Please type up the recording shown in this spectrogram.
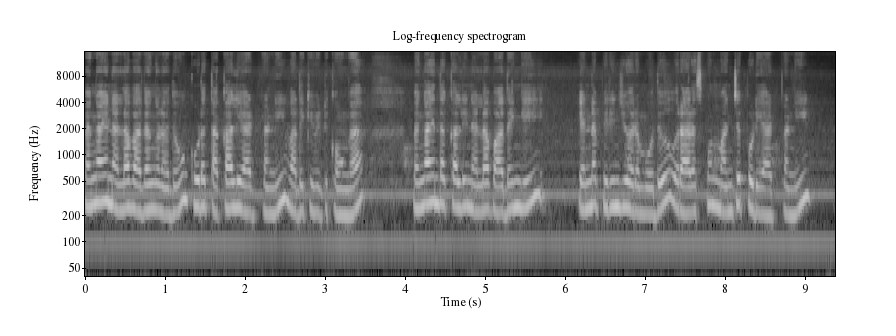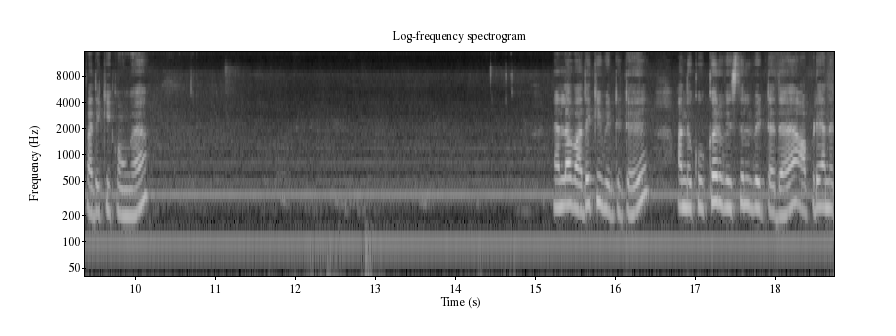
வெங்காயம் நல்லா வதங்கினதும் கூட தக்காளி ஆட் பண்ணி வதக்கி விட்டுக்கோங்க. வெங்காயம் தக்காளி நல்லா வதங்கி எண்ணெய் பிரிஞ்சு வரும்போது ஒரு அரை ஸ்பூன் மஞ்சள் பொடி ஆட் பண்ணி வதக்கிக்கோங்க. நல்லா வதக்கி விட்டுட்டு அந்த குக்கர் விசில் விட்டதை அப்படியே அந்த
